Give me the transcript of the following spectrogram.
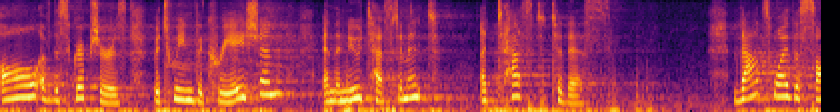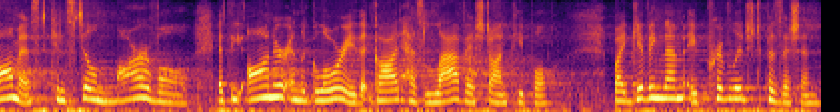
All of the scriptures between the creation and the New Testament attest to this. That's why the psalmist can still marvel at the honor and the glory that God has lavished on people by giving them a privileged position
